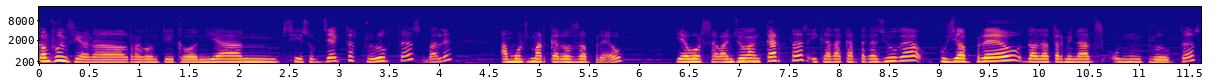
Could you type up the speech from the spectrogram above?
Com funciona el Ragonticon? Hi ha sis objectes, productes, vale? amb uns marcadors de preu. Llavors se van jugant cartes i cada carta que es juga puja el preu de determinats um, productes.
